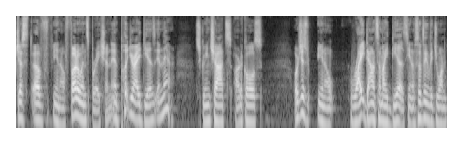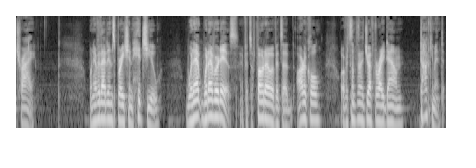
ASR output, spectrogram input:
just of, you know, photo inspiration and put your ideas in there. Screenshots, articles, or just, you know, write down some ideas, you know, something that you want to try whenever that inspiration hits you, whatever, whatever it is, if it's a photo, if it's an article, or if it's something that you have to write down, document it.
